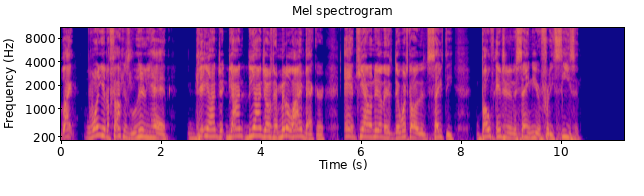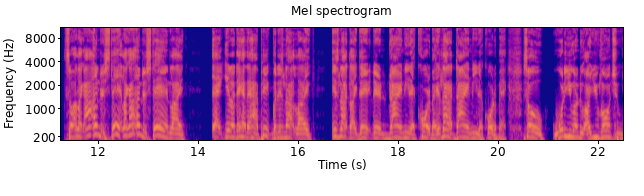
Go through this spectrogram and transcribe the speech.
like one year the Falcons literally had Deion, Deion, Deion Jones, their middle linebacker, and Keanu Neal, their, their what's called safety, both injured in the same year for the season. So I like I understand, like I understand, like that you know they had that high pick, but it's not like it's not like they're they're dying need at quarterback. It's not a dying need at quarterback. So what are you going to do? Are you going to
